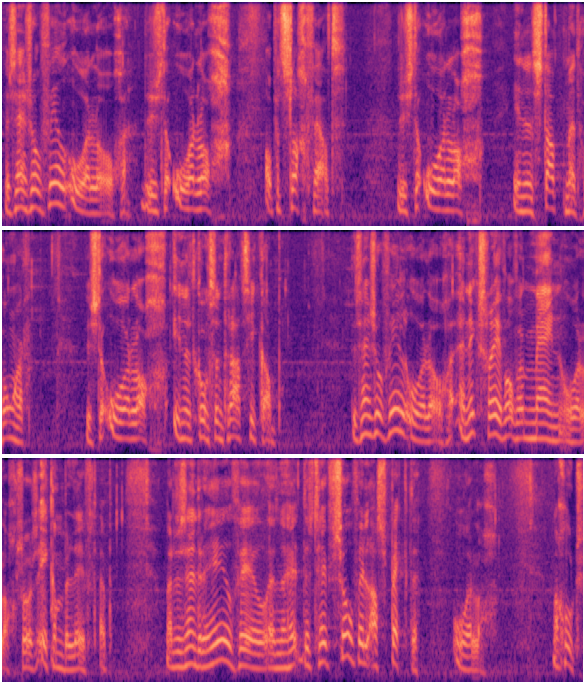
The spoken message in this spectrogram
Er zijn zoveel oorlogen. Is de oorlog op het slagveld. Is de oorlog in een stad met honger. Er is de oorlog in het concentratiekamp. Er zijn zoveel oorlogen. En ik schreef over mijn oorlog, zoals ik hem beleefd heb. Maar er zijn er heel veel en het heeft zoveel aspecten, oorlog. Maar goed,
